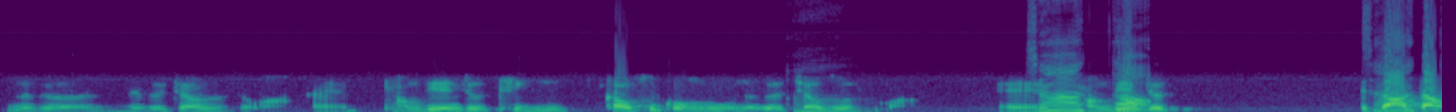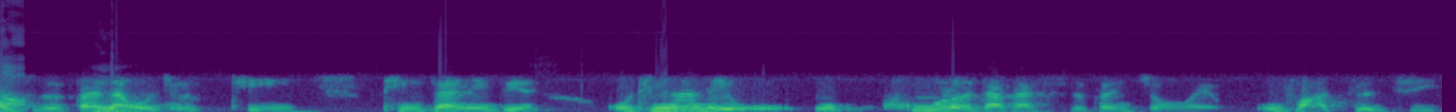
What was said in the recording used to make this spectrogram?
那个那个叫做什么？哎，旁边就停高速公路那个叫做什么？嗯、哎，旁边就匝道子，反正我就停、嗯、停在那边。我停那里，我我哭了大概十分钟，哎，无法自己。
